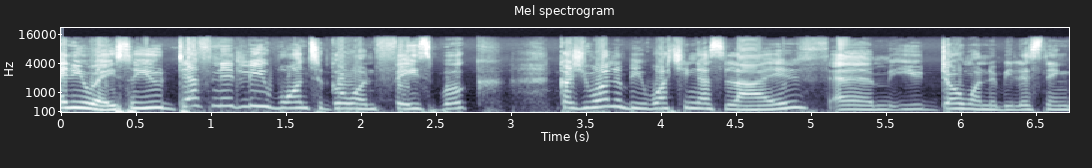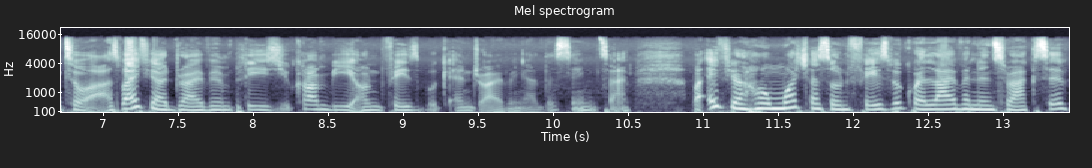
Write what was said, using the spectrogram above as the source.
Anyway, so you definitely want to go on Facebook because you want to be watching us live. Um, you don't want to be listening to us. But if you're driving, please, you can't be on Facebook and driving at the same time. But if you're home, watch us on Facebook. We're live and interactive.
